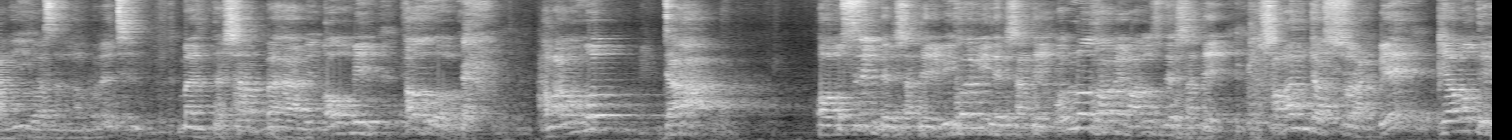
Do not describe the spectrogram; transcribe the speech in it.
আলাইহি ওয়াসাল্লাম বলেছেন, মান তাশাব্বাহা বিকওমিন ফাহুয়া আমার উম্মত, যারা অমুসলিমদের সাথে, বিধর্মীদের সাথে, অন্য ধর্মের মানুষদের সাথে সামঞ্জস্য রাখবে, কিয়ামতের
